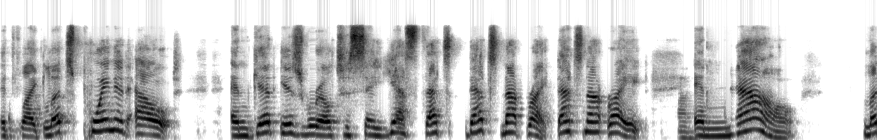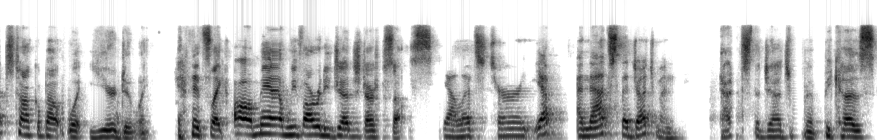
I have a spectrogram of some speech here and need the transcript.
It's like let's point it out and get Israel to say yes, that's that's not right. That's not right. Yeah. And now let's talk about what you're doing. And it's like, oh man, we've already judged ourselves. Yeah, let's turn. Yep. And that's the judgment. That's the judgment because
